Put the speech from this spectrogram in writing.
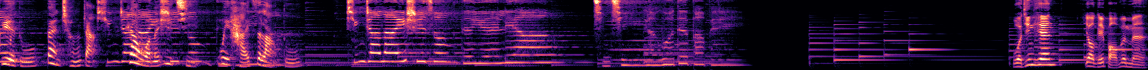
阅读伴成长，让我们一起为孩子朗读。寻找那已失踪的月亮，亲亲啊，我的宝贝。我今天要给宝贝们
